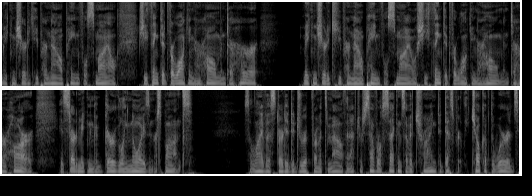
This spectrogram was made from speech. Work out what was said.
making sure to keep her now painful smile. She thanked it for walking her home, and to her, making sure to keep her now painful smile, she thanked it for walking her home, and to her horror, it started making a gurgling noise in response. Saliva started to drip from its mouth, and after several seconds of it trying to desperately choke up the words,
